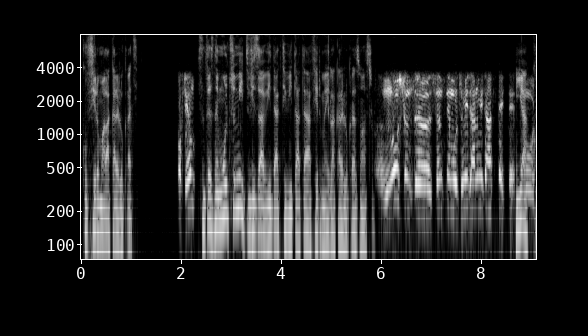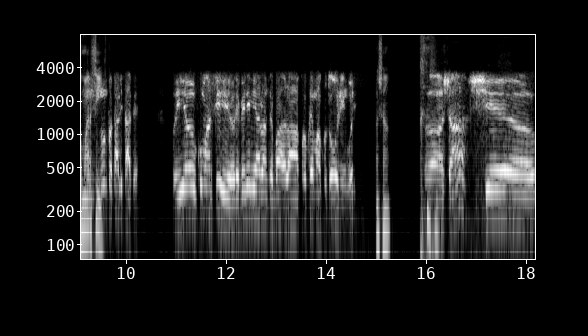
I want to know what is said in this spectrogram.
cu firma la care lucrați? Poftim? Sunteți nemulțumit vis-a-vis de activitatea firmei la care lucrați noastră? Nu sunt, uh, sunt nemulțumit de anumite aspecte. Ia, nu, cum ar nu- fi? Nu în totalitate. Păi, uh, cum ar fi, revenim iar la, întreba, la problema cu două linguri, Așa? uh, așa, și uh,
